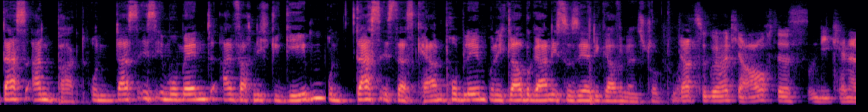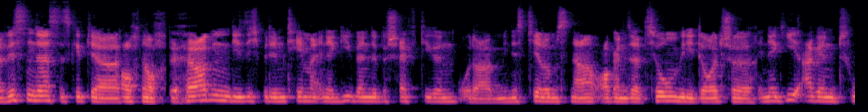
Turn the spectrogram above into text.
das anpackt. Und das ist im Moment einfach nicht gegeben. Und das ist das Kernproblem und ich glaube gar nicht so sehr die Governance-Struktur. Dazu gehört ja auch, dass, und die Kenner wissen das, es gibt ja auch noch Behörden, die sich mit dem Thema Energiewende beschäftigen oder ministeriumsnahe Organisationen wie die Deutsche Energieagentur,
